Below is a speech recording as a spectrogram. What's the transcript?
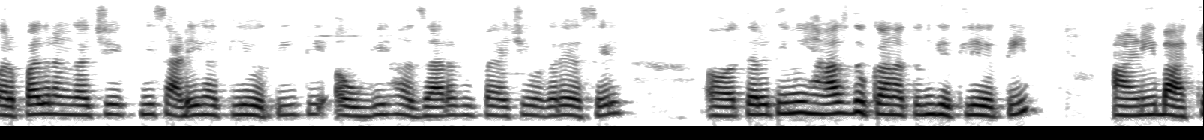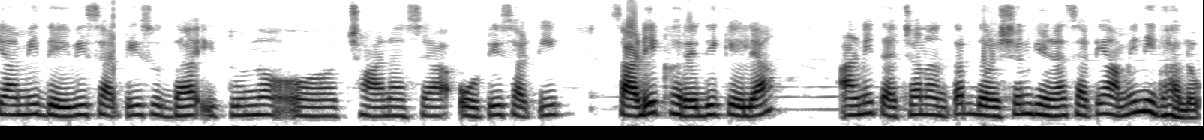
पर्पल रंगाची एक मी साडी घातली होती ती अवघी हजार रुपयाची वगैरे असेल तर ती मी ह्याच दुकानातून घेतली होती. आणि बाकी आम्ही देवीसाठी सुद्धा इथून छान अशा ओटीसाठी साडी खरेदी केल्या आणि त्याच्यानंतर दर्शन घेण्यासाठी आम्ही निघालो.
